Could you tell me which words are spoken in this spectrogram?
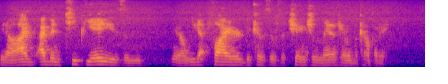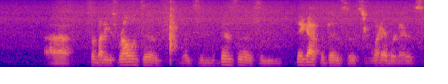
You know, I've, I've been TPAs and you know, we got fired because there was a change in the manager of the company. Uh, somebody's relative was in the business and they got the business or whatever it is.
